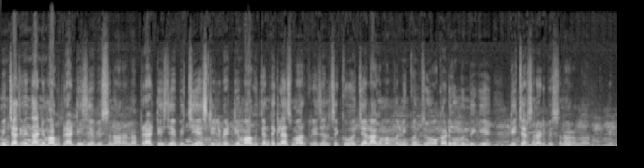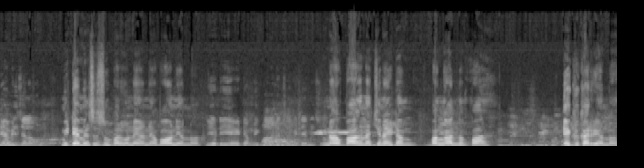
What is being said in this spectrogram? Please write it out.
మేము చదివిన దాన్ని మాకు ప్రాక్టీస్ చేపిస్తున్నారన్న. ప్రాక్టీస్ చేపించి ఎస్టీలు పెట్టి మాకు టెన్త్ క్లాస్ మార్క్ రిజల్ట్స్ ఎక్కువ వచ్చేలాగా మమ్మల్ని కొంచెం ఒక అడుగు ముందుకి టీచర్స్ నడిపిస్తున్నారన్న. మిడ్ డే మీల్స్ ఎలా ఉన్నాయి? మిడ్ డే మీల్స్ సూపర్గా ఉన్నాయి అన్న బాగున్నాయి అన్న. నాకు బాగా నచ్చిన ఐటమ్ బంగాళదుంప ఎగ్ కర్రీ అన్న.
